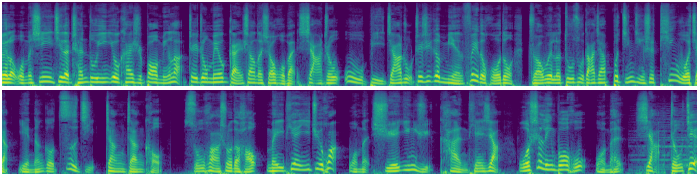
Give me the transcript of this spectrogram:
对了，我们新一期的晨读营又开始报名了，这周没有赶上的小伙伴，下周务必加入。这是一个免费的活动，主要为了督促大家不仅仅是听我讲，也能够自己张张口。俗话说得好，每天一句话，我们学英语看天下。我是林伯虎，我们下周见。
